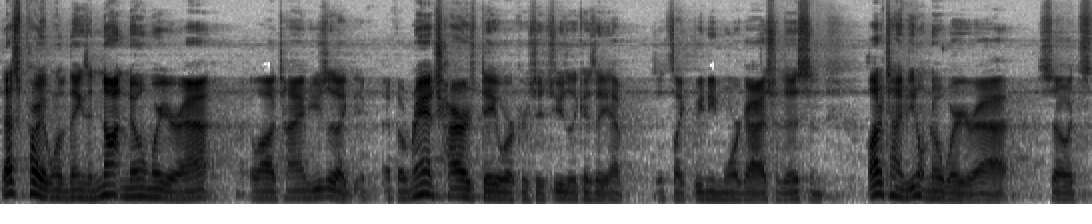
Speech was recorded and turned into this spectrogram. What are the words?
That's probably one of the things, and not knowing where you're at. A lot of times, usually, like if, if a ranch hires day workers, it's usually because they have. It's like we need more guys for this, and a lot of times you don't know where you're at, so it's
